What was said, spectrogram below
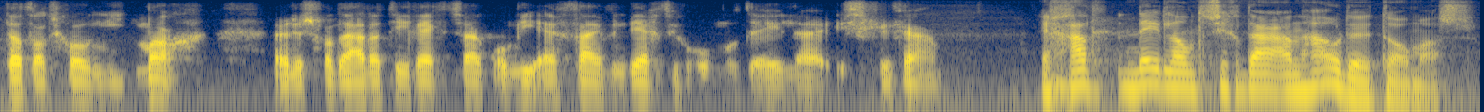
dat dat gewoon niet mag. dus vandaar dat die rechtszaak om die F-35 onderdelen is gegaan. En gaat Nederland zich daaraan houden, Thomas?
